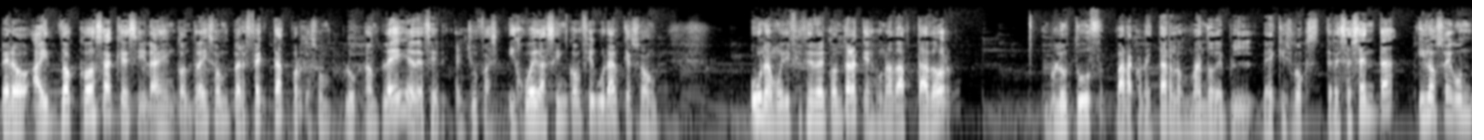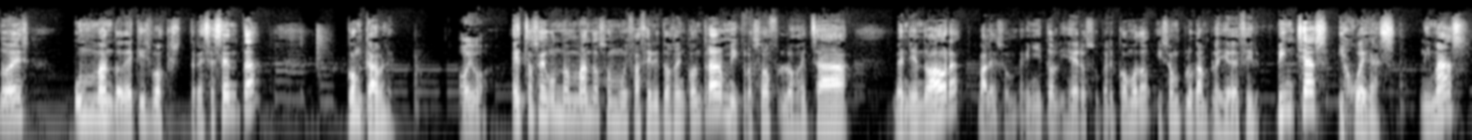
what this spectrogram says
Pero hay dos cosas que si las encontráis son perfectas porque son plug and play, es decir, enchufas y juegas sin configurar, que son una muy difícil de encontrar, que es un adaptador Bluetooth para conectar los mandos de, de Xbox 360 y lo segundo es un mando de Xbox 360 con cable. Va. Estos segundos mandos son muy facilitos de encontrar. Microsoft los está vendiendo ahora, ¿vale? Son pequeñitos, ligeros, súper cómodos y son plug and play. Es decir, pinchas y juegas. Ni más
